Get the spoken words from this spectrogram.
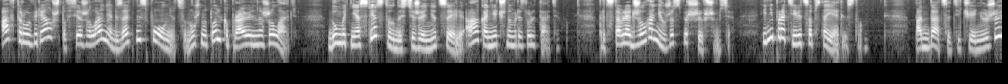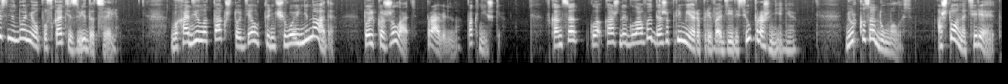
Автор уверял, что все желания обязательно исполнятся, нужно только правильно желать. Думать не о средствах достижения цели, а о конечном результате. Представлять желание уже свершившимся. И не противиться обстоятельствам. Поддаться течению жизни, но не упускать из вида цель. Выходило так, что делать-то ничего и не надо, только желать, правильно, по книжке. В конце каждой главы даже примеры приводились и упражнения. Нюрка задумалась, а что она теряет?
